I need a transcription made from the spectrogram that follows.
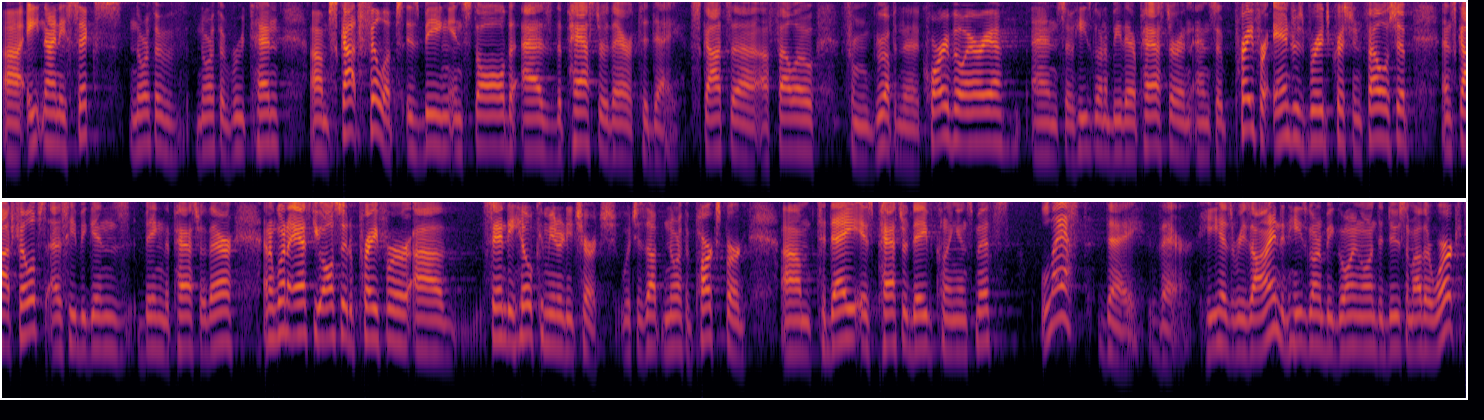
uh, 896, north of north of Route 10, um, Scott Phillips is being installed as the pastor there today. Scott's a, a, fellow from grew up in the Quarryville area, and so he's going to be their pastor. And, and so pray for Andrews Bridge Christian Fellowship and Scott Phillips as he begins being the pastor there. And I'm going to ask you also to pray for uh, Sandy Hill Community Church, which is up north of Parkesburg. Um, today is Pastor Dave Klingensmith's last day there. He has resigned and he's going to be going on to do some other work.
